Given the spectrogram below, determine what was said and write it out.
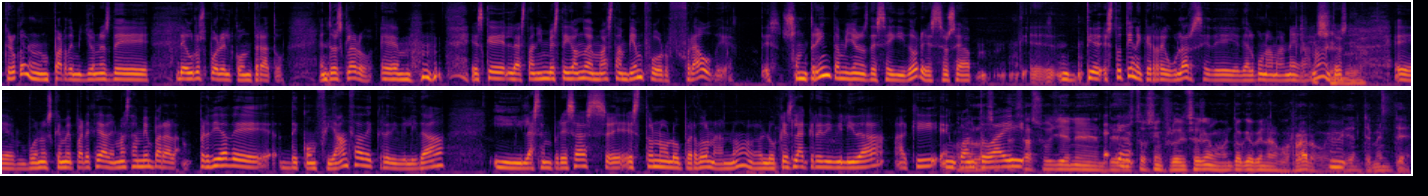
creo que un par de millones de, de euros por el contrato. Entonces, claro, eh, es que la están investigando además también por fraude. Son 30 millones de seguidores, o sea, eh, esto tiene que regularse de, de alguna manera, ¿no? Entonces, eh, bueno, es que me parece además también para la pérdida de, de confianza, de credibilidad y las empresas eh, esto no lo perdonan, ¿no? Lo que es la credibilidad aquí en Bueno, cuanto las hay empresas huyen de eh, estos influencers en el momento que ven algo raro, Mm. evidentemente.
